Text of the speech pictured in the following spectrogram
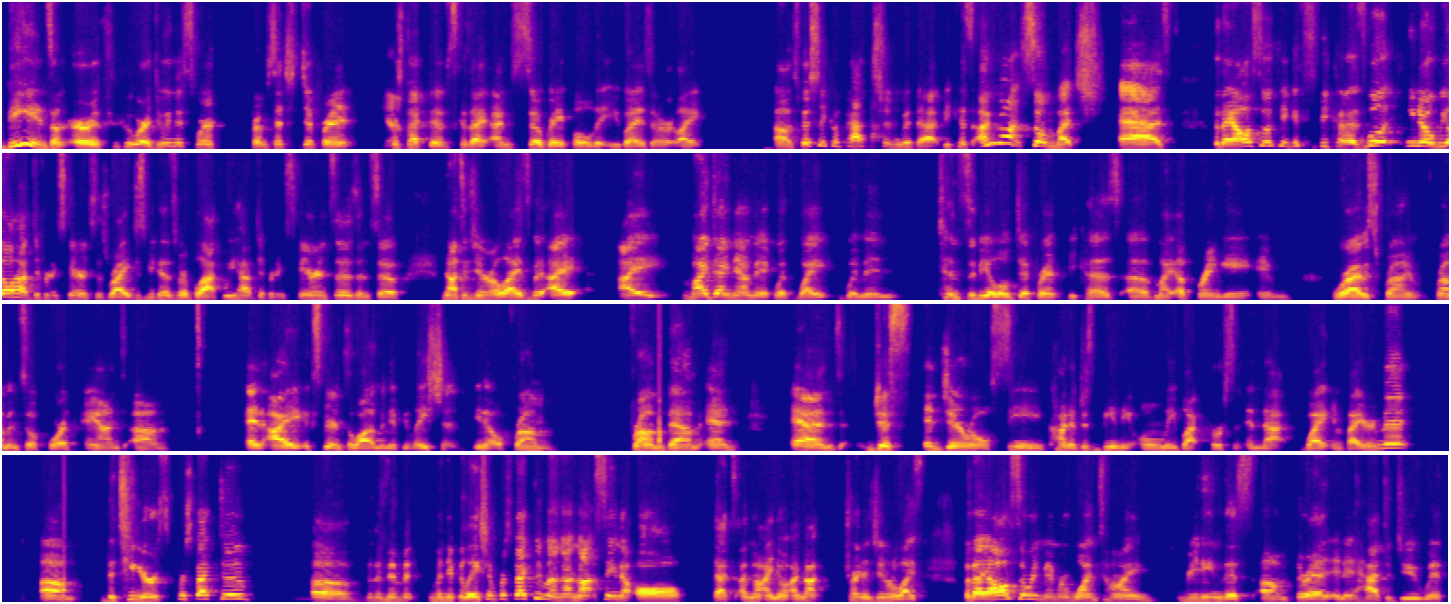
beings on earth who are doing this work from such different Yeah. perspectives because i i'm so grateful that you guys are like uh, especially compassion with that because i'm not so much as but i also think it's because well you know we all have different experiences right just because we're black we have different experiences and so not to generalize but i I my dynamic with white women tends to be a little different because of my upbringing and where I was from from and so forth. And um and I experienced a lot of manipulation you know from from them and and just in general seeing kind of just being the only black person in that white environment um the tears perspective of the manip- manipulation perspective. And I'm not saying that all that's i'm not i know i'm not trying to generalize but i also remember one time reading this um, thread and it had to do with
